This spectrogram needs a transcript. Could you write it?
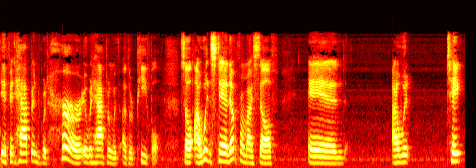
if it happened with her, it would happen with other people. So I wouldn't stand up for myself, and I would take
